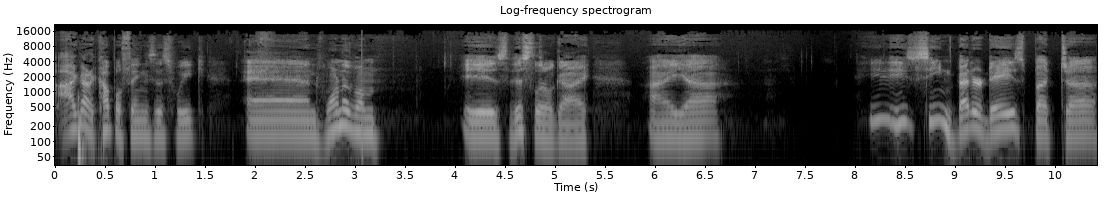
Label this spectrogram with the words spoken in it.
I got a couple things this week, and one of them is this little guy. I uh, he, he's seen better days, but uh,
